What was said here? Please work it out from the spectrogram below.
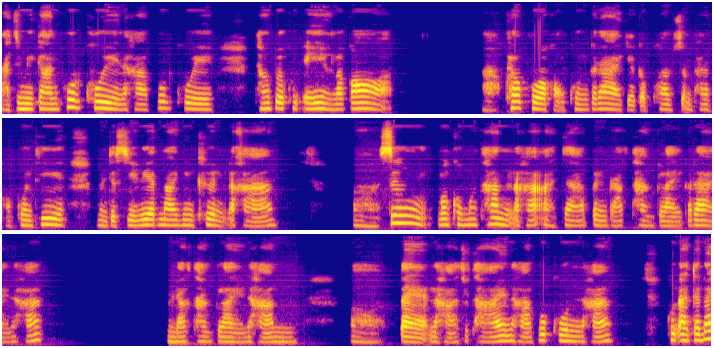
อาจจะมีการพูดคุยนะคะพูดคุยทั้งตัวคุณเองแล้วก็ครอบครัวของคุณก็ได้เกี่ยวกับความสัมพันธ์ของคนที่มันจะซีเรียสมากยิ่งขึ้นนะคะ ซึ่งบางคนบางท่านนะคะ อาจจะเป็นรักทางไกลก็ได้นะคะเป็นรักทางไกลนะคะแต่นะคะสุดท้ายนะคะพวกคุณนะคะ คุณอาจจะได้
